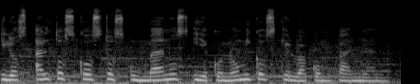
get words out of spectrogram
y los altos costos humanos y económicos que lo acompañan.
